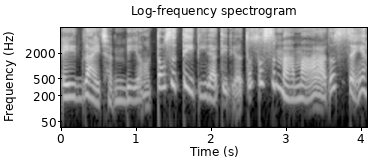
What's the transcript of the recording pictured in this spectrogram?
，A 赖成 B 哦，都是弟弟的，弟弟的都都是妈妈啦，都是怎样？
